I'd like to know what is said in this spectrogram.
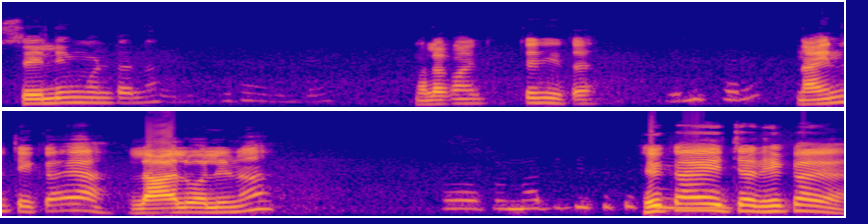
सेलिंग म्हणतात ना? म्हणजे? मला काय ते तिथं? नाही ना ते काय? लाल वाले ना? हो हे. काय याच्यात? हे काय?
